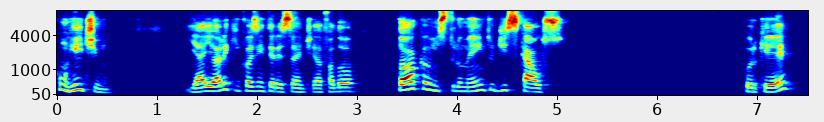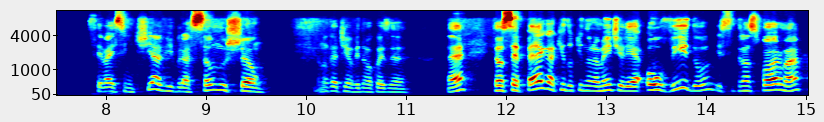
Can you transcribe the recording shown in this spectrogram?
com ritmo. E aí, olha que coisa interessante. Ela falou: toca o instrumento descalço. Por quê? Você vai sentir a vibração no chão. Eu nunca tinha ouvido uma coisa né? Então você pega aquilo que normalmente ele é ouvido e se transforma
